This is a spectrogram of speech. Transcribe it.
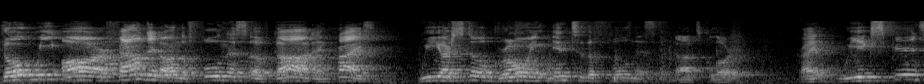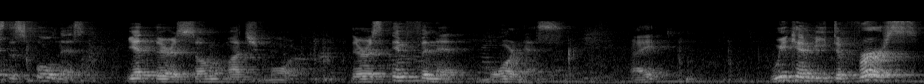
Though we are founded on the fullness of God and Christ, we are still growing into the fullness of God's glory. Right? We experience this fullness, yet there is so much more there is infinite moreness, right? We can be diverse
